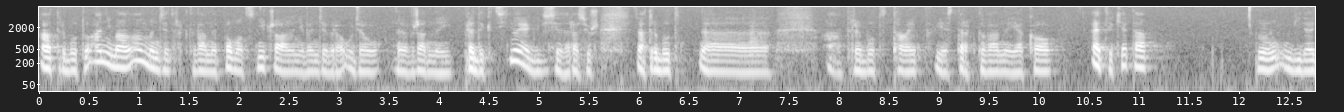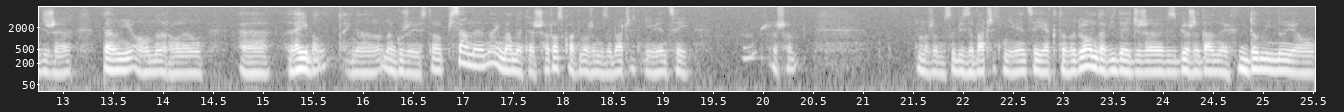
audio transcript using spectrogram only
atrybutu animal. On będzie traktowany pomocniczo, ale nie będzie brał udziału w żadnej predykcji. No jak widzicie teraz już atrybut, e, atrybut type jest traktowany jako etykieta. No, widać, że pełni on rolę e, label. Tutaj na, na górze jest to opisane. No i mamy też rozkład, możemy zobaczyć mniej więcej, no, przepraszam, Możemy sobie zobaczyć mniej więcej, jak to wygląda. Widać, że w zbiorze danych dominują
